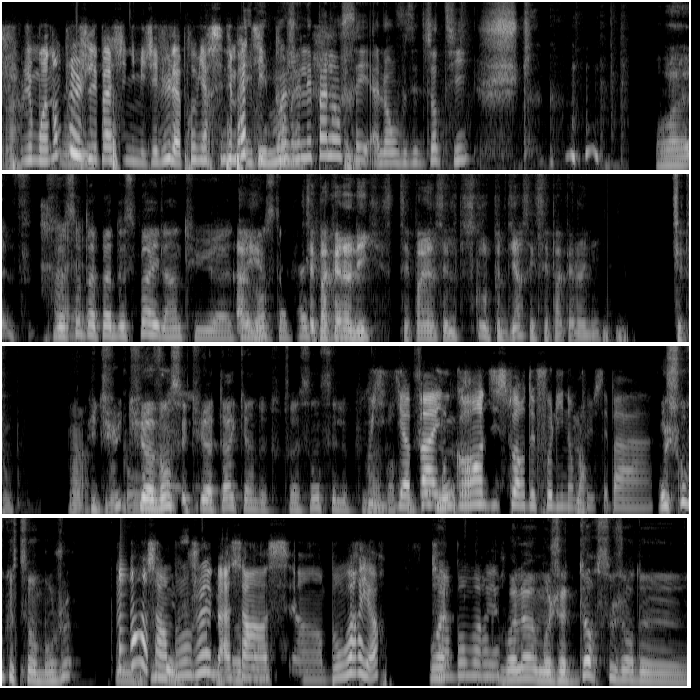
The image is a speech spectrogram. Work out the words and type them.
Ouais. Mais Moi non plus, je Oui. l'ai pas fini, mais j'ai vu la première Eh cinématique bien, quand moi, je l'ai pas lancé. Alors, vous êtes gentil. Chut. Ouais, de toute Ah façon, là t'as pas de spoil, hein. tu euh, Ah oui. C'est pas canonique. C'est pas. c'est- Tout ce qu'on peut te dire, c'est que c'est pas canonique. C'est tout. Voilà. Puis tu, Donc, tu on- avances et tu attaques, hein, de toute façon, c'est le plus Oui, important. il n'y a pas une grande histoire de folie non, Non. plus. C'est pas. moi, je trouve que c'est un bon jeu. Pour Non, le non, c'est coup, un euh, bon je jeu. Bah, c'est un, c'est un bon warrior. C'est Ouais. un bon warrior. Voilà, moi j'adore ce genre de,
